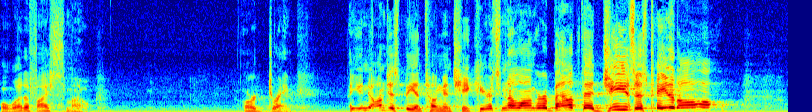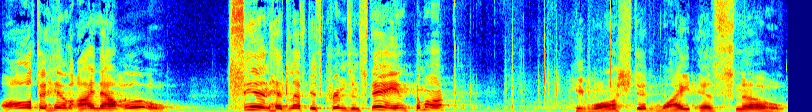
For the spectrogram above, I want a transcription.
Well, what if I smoke or drink? You know, I'm just being tongue in cheek here. It's no longer about that. Jesus paid it all. All to him I now owe. Sin had left its crimson stain. Come on. He washed it white as snow.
